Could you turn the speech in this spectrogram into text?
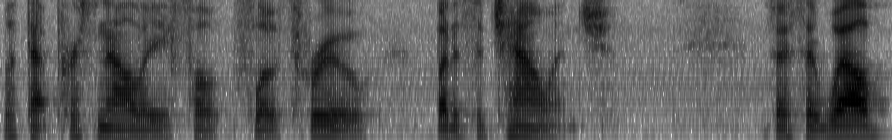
let that personality flow, flow through. But it's a challenge. So I said, well,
